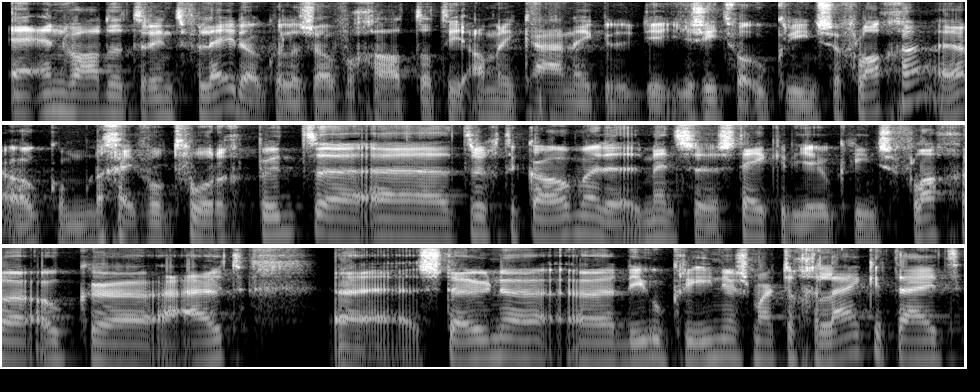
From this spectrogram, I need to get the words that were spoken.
En, en we hadden het er in het verleden ook wel eens over gehad dat die Amerikanen, die- je ziet wel Oekraïense vlaggen, hè, ook om nog even op het vorige punt eh, eh, terug te komen. De mensen steken die Oekraïense vlaggen ook uit, steunen die Oekraïners, maar tegelijkertijd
